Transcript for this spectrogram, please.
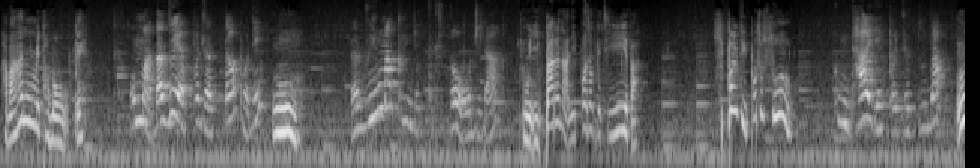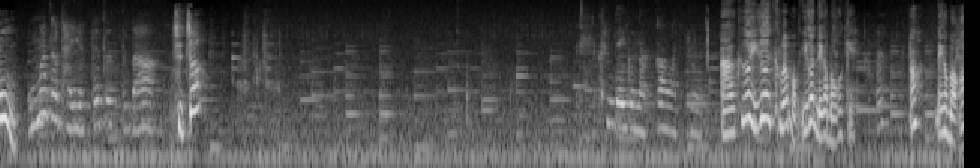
봐봐 한 입에 더 먹어볼게. 엄마 나도 예뻐졌어 벌이? 오. 나도 이만큼 예뻐졌어 어디다? 뭐 이빨은 안 이뻐졌겠지. 해봐. 이빨도 이뻐졌어. 그럼 다 예뻐졌다? 응. 엄마도 다 예뻐졌다 진짜? 근데 이건 아까웠죠 아 그거 이거 그만 먹. 이건 내가 먹을게. 어? 내가 먹어?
